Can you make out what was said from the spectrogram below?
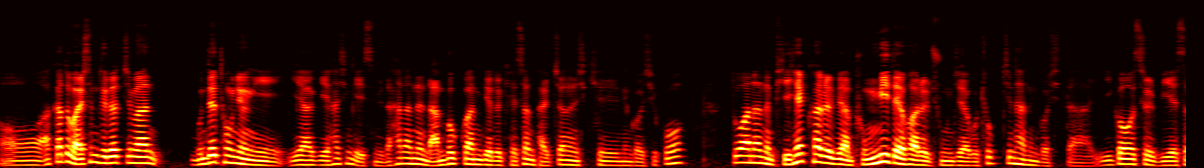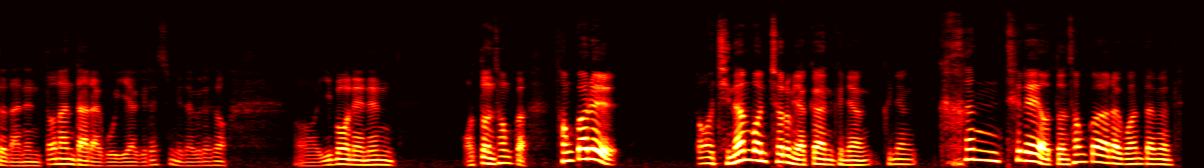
어, 아까도 말씀드렸지만 문 대통령이 이야기하신 게 있습니다. 하나는 남북 관계를 개선 발전을 시키는 것이고 또 하나는 비핵화를 위한 북미 대화를 중지하고 촉진하는 것이다. 이것을 위해서 나는 떠난다라고 이야기를 했습니다. 그래서 어, 이번에는 어떤 성과, 성과를 어, 지난번처럼 약간 그냥 그냥 큰 틀의 어떤 성과라고 한다면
